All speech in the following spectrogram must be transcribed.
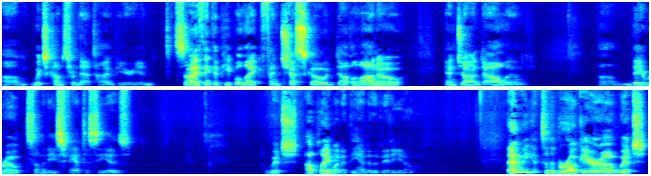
um, which comes from that time period. So I think of people like Francesco da Milano and John Dowland. Um, they wrote some of these fantasias, which I'll play one at the end of the video. Then we get to the Baroque era, which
